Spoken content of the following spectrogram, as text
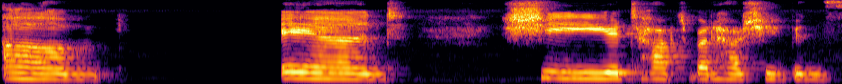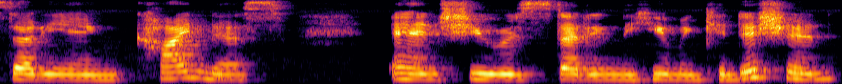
Um, and she had talked about how she'd been studying kindness and she was studying the human condition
